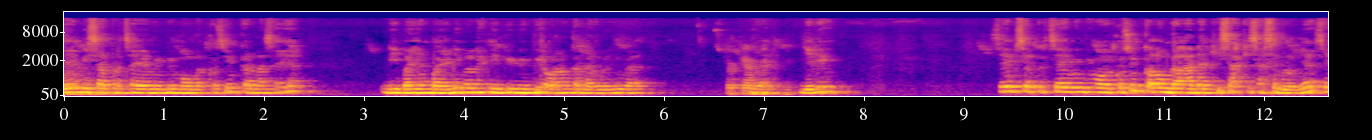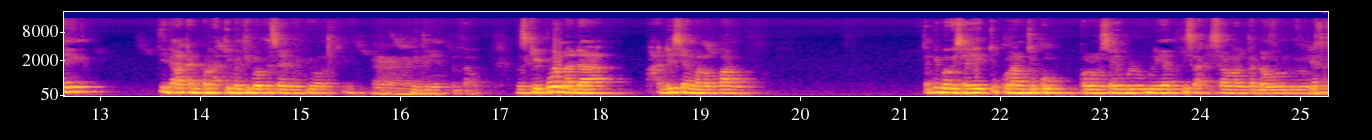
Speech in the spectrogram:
Saya Oh. bisa percaya mimpi Muhammad Qasim karena saya dibayang-bayangi oleh mimpi-mimpi orang terdahulu juga. Seperti apa? Ya, jadi saya bisa percaya mimpi Muhammad Qasim kalau nggak ada kisah-kisah sebelumnya, saya tidak akan pernah tiba-tiba percaya mimpi Muhammad Qasim. Hmm. Gitu ya pertama. Meskipun ada hadis yang menopang, tapi bagi saya itu kurang cukup kalau saya belum melihat kisah-kisah orang terdahulu dulu kan,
